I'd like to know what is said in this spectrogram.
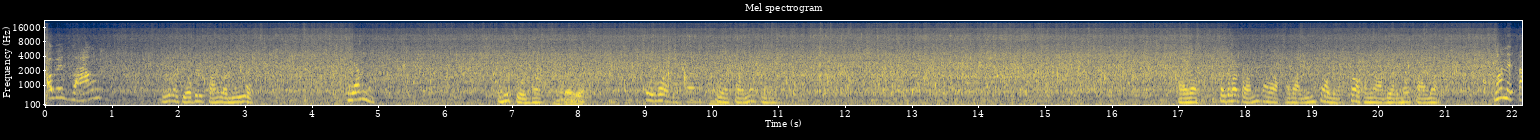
เอาไปฝังนี่เราจะเอาไปฟังละลูก เทียมอันนี้ตัวครับไปแล้วเออลอยลงไปตัวตายแล้วตัวเอาละก็จะมาสอนเขาว่าเขาว่าเลี้ยงเจ้าเนี่ยเจ้าของงานเดียวมาตายแล้วมันไม่ต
